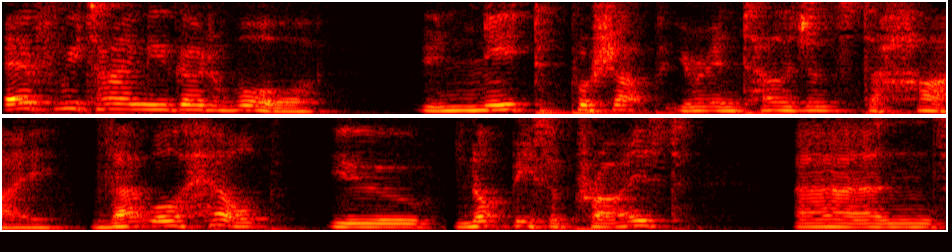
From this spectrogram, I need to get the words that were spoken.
every time you go to war, you need to push up your intelligence to high. That will help you not be surprised and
